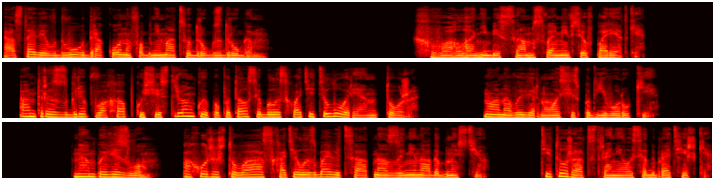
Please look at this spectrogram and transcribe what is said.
оставив двух драконов обниматься друг с другом. «Хвала небесам, с вами все в порядке». Антрас сгреб в охапку сестренку и попытался было схватить Лориан тоже, но она вывернулась из-под его руки. «Нам повезло. Похоже, что Ваас хотел избавиться от нас за ненадобностью. Ти тоже отстранилась от братишки.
